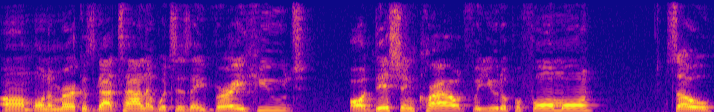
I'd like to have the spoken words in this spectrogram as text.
um, on America's Got Talent, which is a very huge audition crowd for you to perform on. So,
